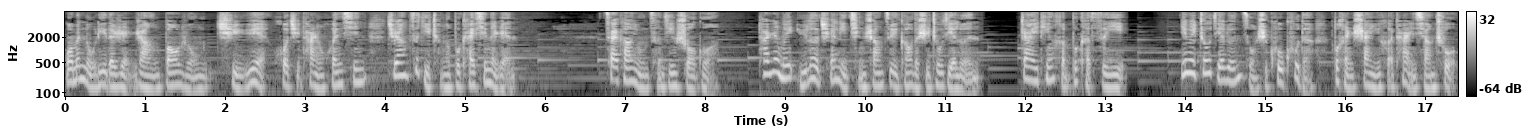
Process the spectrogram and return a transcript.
我们努力的忍让、包容、取悦、获取他人欢心，却让自己成了不开心的人。蔡康永曾经说过，他认为娱乐圈里情商最高的是周杰伦。乍一听很不可思议，因为周杰伦总是酷酷的，不很善于和他人相处。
